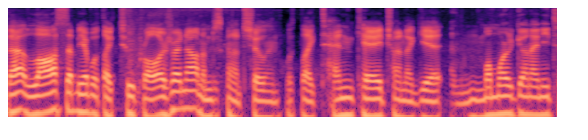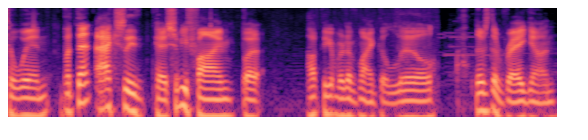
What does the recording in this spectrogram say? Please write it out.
That loss set me up with like two crawlers right now, and I'm just kind of chilling with like 10k trying to get and one more gun I need to win. But then actually, okay, it should be fine, but I'll have to get rid of my Galil. Oh, there's the ray gun.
